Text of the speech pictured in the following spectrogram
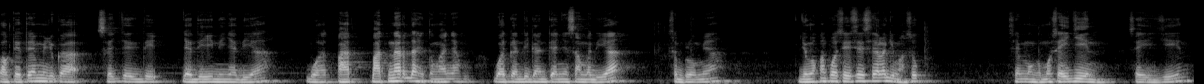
Waktu itu emang juga saya jadi jadi ininya dia buat part- partner dah hitungannya buat ganti-gantiannya sama dia sebelumnya. Cuma kan posisi saya lagi masuk. Saya mau nggak mau saya izin, saya izin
